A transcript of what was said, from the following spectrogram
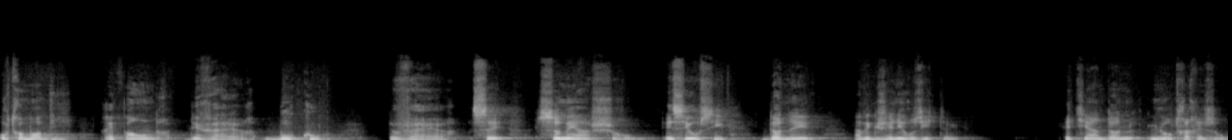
Autrement dit, répandre des vers, beaucoup de vers, c'est semer un champ et c'est aussi donner avec générosité. Chrétien donne une autre raison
